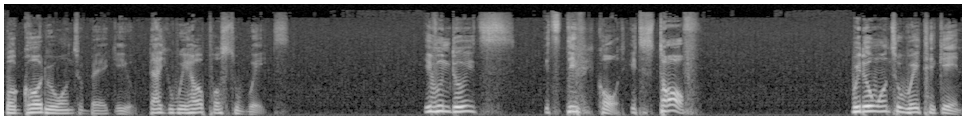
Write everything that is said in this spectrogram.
But God, we want to beg you that you will help us to wait. Even though it's it's difficult, it's tough. We don't want to wait again.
